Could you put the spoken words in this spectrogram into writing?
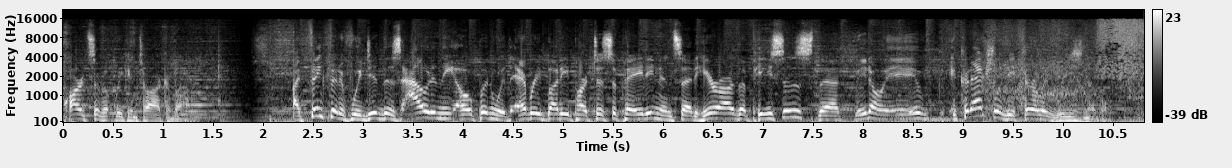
parts of it we can talk about I think that if we did this out in the open with everybody participating and said, here are the pieces, that, you know, it, it could actually be fairly reasonable.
